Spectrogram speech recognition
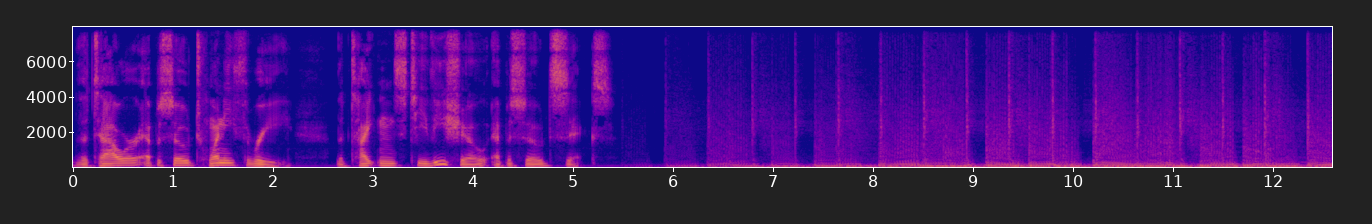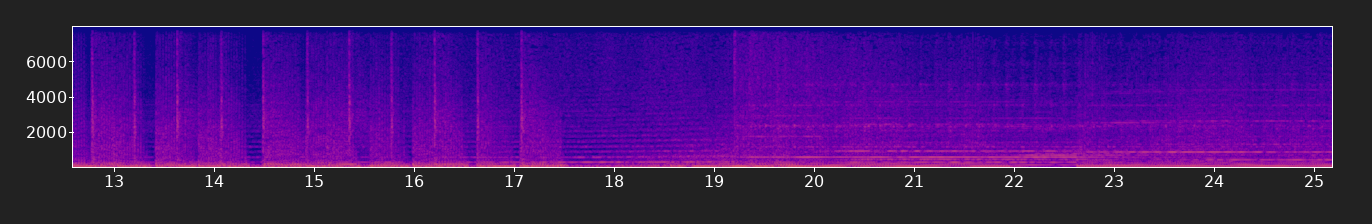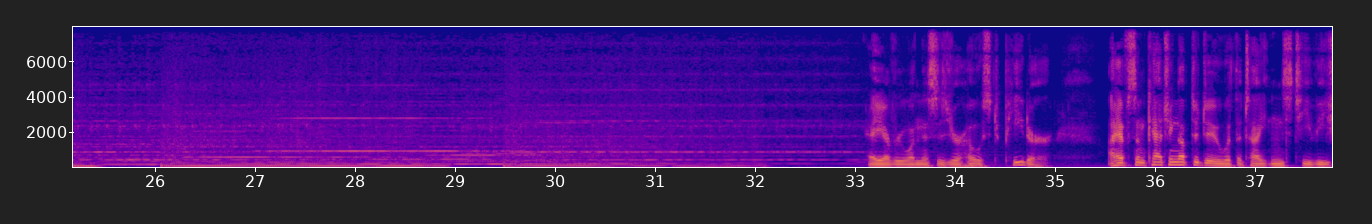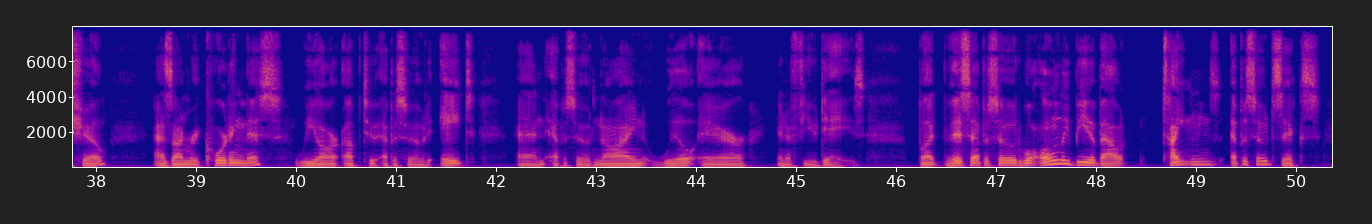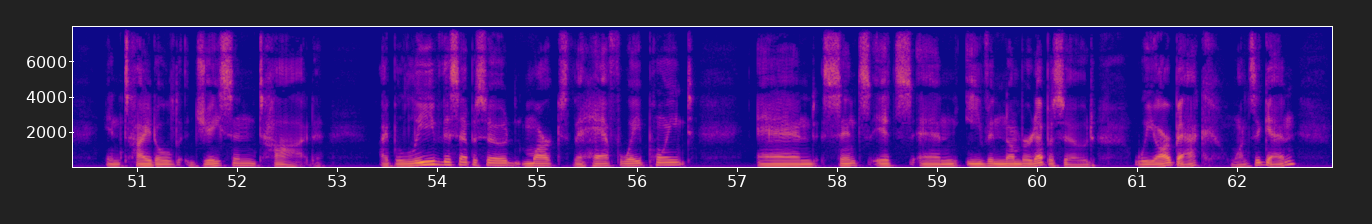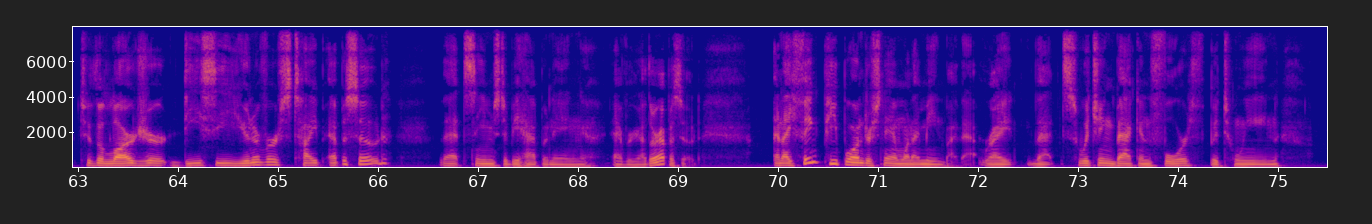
The Tower, Episode 23. The Titans TV Show, Episode 6. Hey everyone, this is your host, Peter. I have some catching up to do with the Titans TV show. As I'm recording this, we are up to episode 8, and episode 9 will air in a few days. But this episode will only be about Titans episode 6, entitled Jason Todd. I believe this episode marks the halfway point, and since it's an even numbered episode, we are back once again to the larger DC Universe type episode that seems to be happening every other episode. And I think people understand what I mean by that, right? That switching back and forth between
